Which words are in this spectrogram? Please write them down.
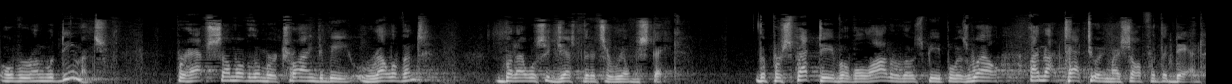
overrun with demons. Perhaps some of them are trying to be relevant, but I will suggest that it's a real mistake. The perspective of a lot of those people as well, I'm not tattooing myself with the dead,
